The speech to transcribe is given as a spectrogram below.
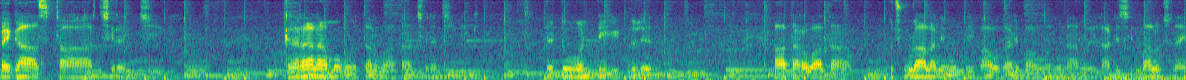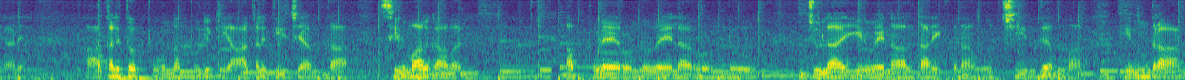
Megastar Chiranjeevi. ఘరానా మొగుడు తర్వాత చిరంజీవికి ఎటువంటి ఇట్టు లేదు. ఆ తర్వాత చూడాలని ఉంది బావగారి బావగారు ఇలాంటి సినిమాలు వచ్చినాయి కానీ ఆకలితో ఉన్న పులికి ఆకలి తీర్చే అంత సినిమాలు కావాలి. అప్పుడే రెండు వేల రెండు జూలై ఇరవై నాలుగు తారీఖున వచ్చిందమ్మ. ఇంద్ర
